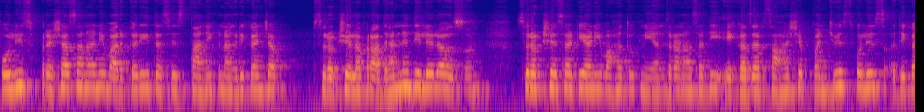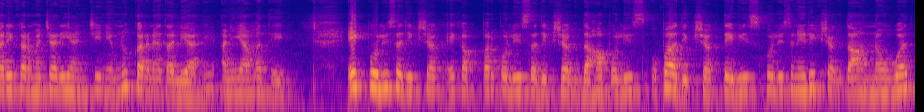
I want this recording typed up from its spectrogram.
पोलीस प्रशासनाने वारकरी तसेच स्थानिक नागरिकांच्या सुरक्षेला प्राधान्य दिलेलं असून सुरक्षेसाठी आणि वाहतूक नियंत्रणासाठी एक हजार सहाशे पंचवीस पोलीस अधिकारी कर्मचारी यांची नेमणूक करण्यात आली आहे आणि यामध्ये एक पोलीस अधीक्षक एक अप्पर पोलीस अधीक्षक दहा पोलीस उपअधीक्षक तेवीस पोलीस निरीक्षक दहा नव्वद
